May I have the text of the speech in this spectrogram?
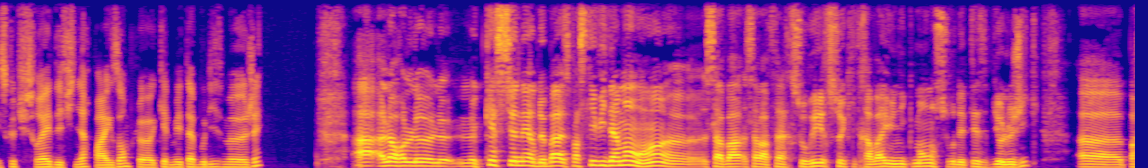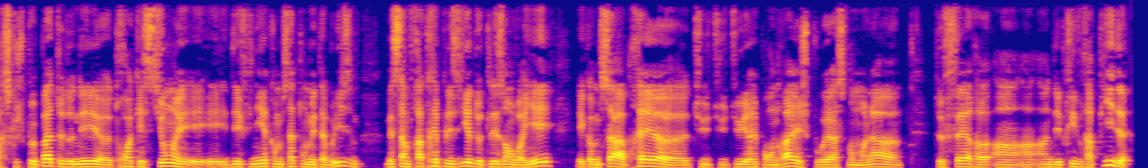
est-ce que tu saurais définir par exemple euh, quel métabolisme j'ai. Ah, alors le, le, questionnaire de base, parce qu'évidemment, hein, ça va ça va faire sourire ceux qui travaillent uniquement sur des tests biologiques, euh, parce que je peux pas te donner trois questions et, et, définir comme ça ton métabolisme, mais ça me fera très plaisir de te les envoyer et comme ça après tu, tu, tu y répondras et je pourrai à ce moment-là te faire un, un, un débrief rapide.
